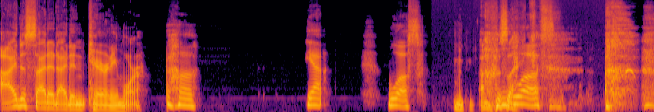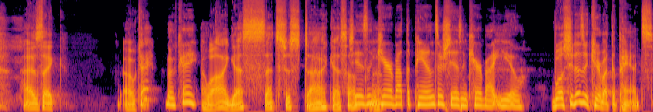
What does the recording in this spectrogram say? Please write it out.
"I decided I didn't care anymore." Uh huh. Yeah. Woof. I was like, Woof. I was like, okay, Okay. well, I guess that's just, uh, I guess I'll, She doesn't care about the pans or she doesn't care about you. Well, she doesn't care about the pans.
